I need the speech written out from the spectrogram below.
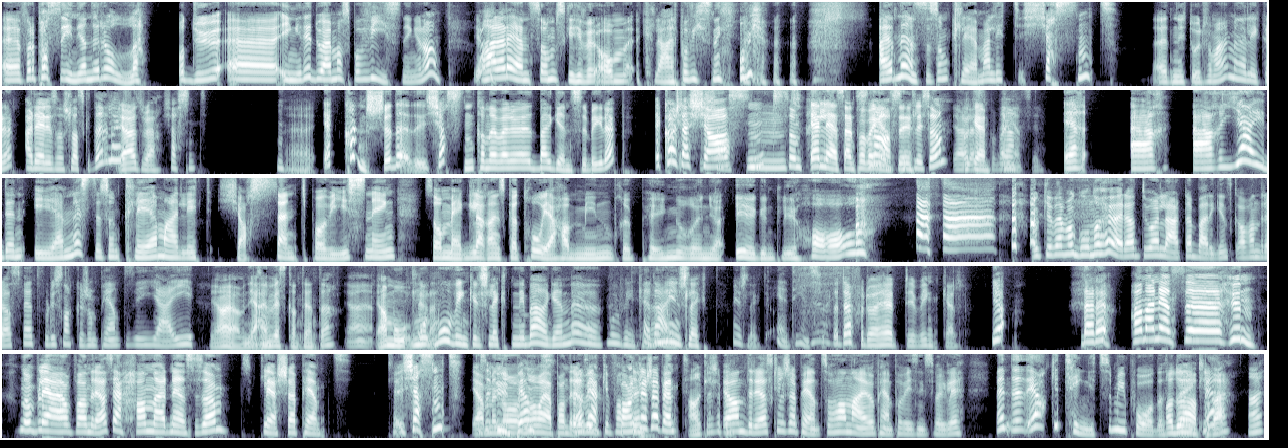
Eh, for å passe inn i en rolle. Og du, eh, Ingrid, du er masse på visninger nå. Ja. Og her er det en som skriver om klær på visning. er jeg den eneste som kler meg litt kjassent? Det er et nytt ord for meg, men jeg liker det. Er det litt sånn slaskete, eller? Ja, jeg tror jeg. Kjassent. Eh, ja, kanskje det, Kjassen, kan det være et bergenserbegrep? Eh, Kanskje det er kjassen? Sånn Jeg leser den på bergenser. snasent, liksom? Jeg har Ok. på bergenser. Er, er, er jeg den eneste som kler meg litt kjassent på visning, så megleren skal tro jeg har mindre penger enn jeg egentlig har? Ok, den var god. Nå hører jeg at du har lært deg bergensk av Andreas Tvedt, for du snakker sånn pent og sier jeg. Ja, ja, men jeg er en vestkantjente. Ja, ja. Ja, Mo- Mo- i Bergen, det er min slekt. Min slekt ja. Det er din slekt. Det er derfor du er helt i vinkel. Ja. Det er det. Han er den eneste hun. Nå ble jeg på Andreas, jeg. Han er den eneste som kler seg pent. Kjassent. Ja, Altså men nå, upent, nå var jeg på Andreas, jeg. Ja. Han kler seg pent. Ja. Andreas kler seg pent, så han er jo pen på visning, selvfølgelig. Men det, jeg har ikke tenkt så mye på dette, Hva du har egentlig. på deg? Nei?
